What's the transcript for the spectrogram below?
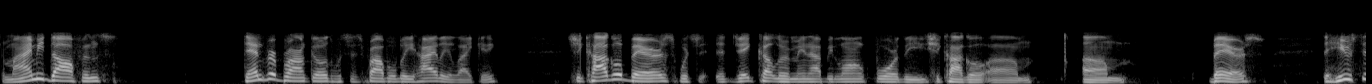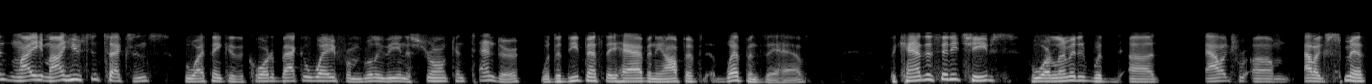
the Miami Dolphins, Denver Broncos, which is probably highly likely, Chicago Bears, which uh, Jay Cutler may not be long for the Chicago um, um, Bears, the Houston, my my Houston Texans, who I think is a quarterback away from really being a strong contender with the defense they have and the offensive weapons they have, the Kansas City Chiefs, who are limited with uh, Alex um, Alex Smith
